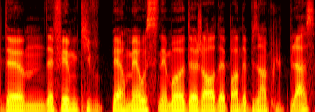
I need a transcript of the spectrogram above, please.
de, de, film qui permet au cinéma de genre de prendre de plus en plus de place.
